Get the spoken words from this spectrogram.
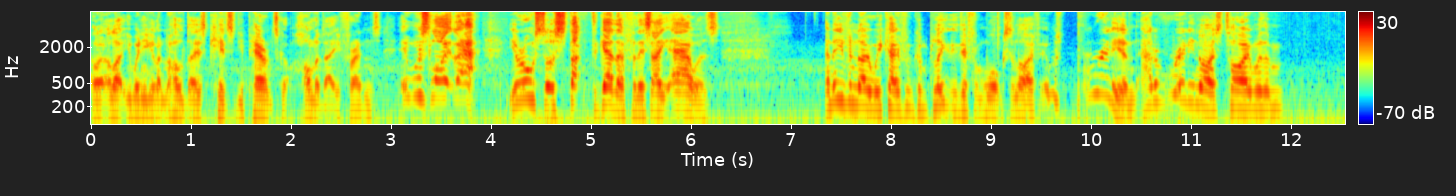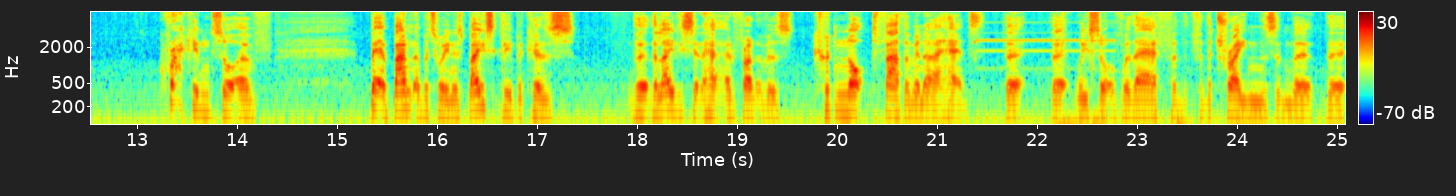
Uh, like you when you go on holiday as kids and your parents got holiday friends. It was like that. You're all sort of stuck together for this eight hours. And even though we came from completely different walks of life, it was brilliant. Had a really nice time with them. Cracking sort of bit of banter between us, basically because the the lady sitting in front of us could not fathom in her head that that we sort of were there for the, for the trains and the the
